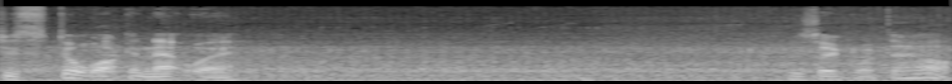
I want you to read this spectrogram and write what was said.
She's still walking that way. He's like, what the hell?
